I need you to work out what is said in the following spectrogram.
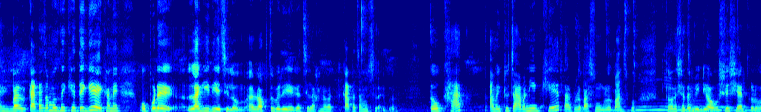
একবার কাঁটা চামচ দিয়ে খেতে গিয়ে এখানে ওপরে লাগিয়ে দিয়েছিল, রক্ত বেরিয়ে গেছিল। এখন আবার কাঁটা চামচ লাগবে। তো খাক, আমি একটু চা বানিয়ে খেয়ে তারপরে বাসনগুলো বাঁচবো তোমাদের সাথে ভিডিও অবশ্যই শেয়ার করব।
